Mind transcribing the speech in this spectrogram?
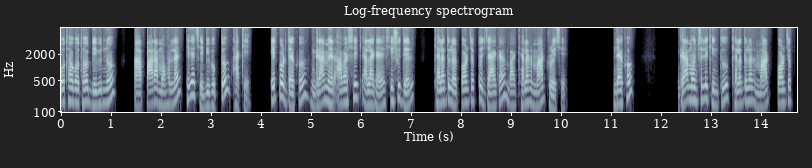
কোথাও কোথাও বিভিন্ন পাড়া মহল্লায়, ঠিক আছে, বিভক্ত থাকে। এরপর দেখো, গ্রামের আবাসিক এলাকায় শিশুদের খেলাধুলার পর্যাপ্ত জায়গা বা খেলার মাঠ রয়েছে। দেখো, গ্রাম অঞ্চলে কিন্তু খেলাধুলার মাঠ পর্যাপ্ত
